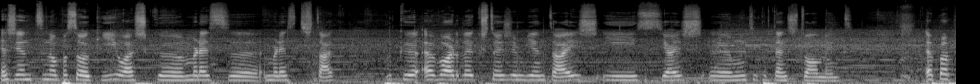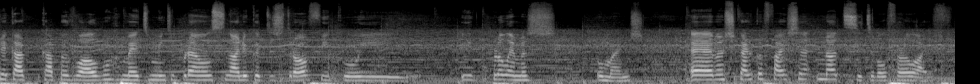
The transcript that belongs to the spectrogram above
A gente não passou aqui, eu acho que merece, merece destaque, porque aborda questões ambientais e sociais uh, muito importantes atualmente. A própria capa do álbum remete muito para um cenário catastrófico e, e problemas humanos. Uh, vamos ficar com a faixa Not Suitable for Life.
